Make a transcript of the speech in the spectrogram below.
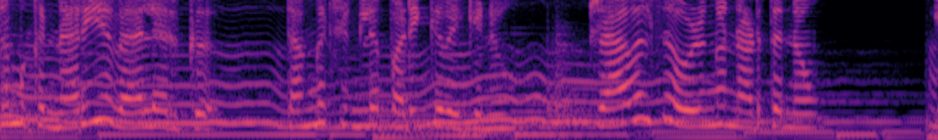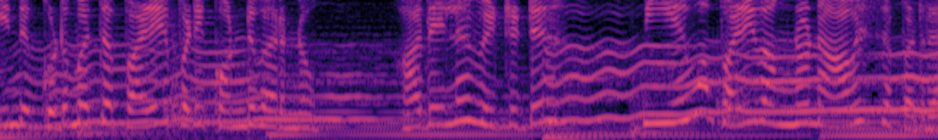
நமக்கு நிறைய வேலை இருக்கு. தங்கச்சிங்களை படிக்க வைக்கணும். டிராவல்ஸ ஒழுங்கா நடத்தணும். இந்த குடும்பத்தை பழையபடி கொண்டு வரணும். அதையெல்லாம் விட்டுட்டு நீ ஏமா பழி வாங்கணும்னு ஆவேசப்படுற?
